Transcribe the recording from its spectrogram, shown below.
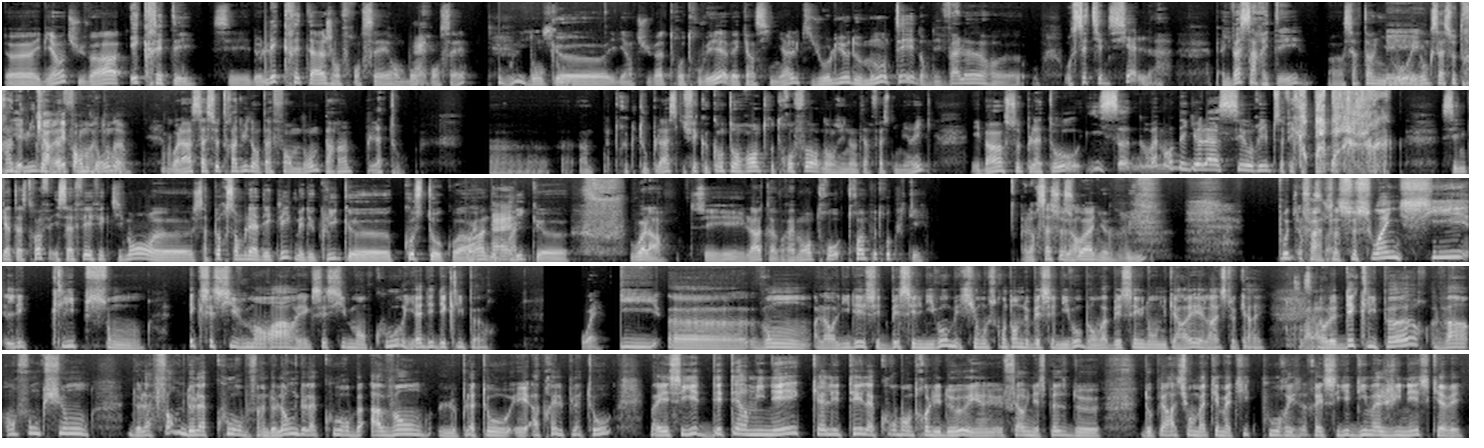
euh, eh bien, tu vas écréter. C'est de l'écrétage en français, en bon Ouais. français. Oui, Donc, euh, eh bien, tu vas te retrouver avec un signal qui, au lieu de monter dans des valeurs euh, au septième ciel, bah, il va s'arrêter à un certain niveau, et, Et- donc ça se traduit dans ta forme d'onde. Voilà, ça se traduit dans ta forme d'onde par un plateau. Un, un truc tout plat, ce qui fait que quand on rentre trop fort dans une interface numérique, eh ben ce plateau, il sonne vraiment dégueulasse, c'est horrible, ça fait c'est une catastrophe et ça fait effectivement, euh, ça peut ressembler à des clics, mais des clics euh, costauds quoi, hein, des Ouais. clics, euh, voilà, c'est là t'as vraiment trop, trop un peu trop cliqué. Alors ça se Alors- soigne, oui. Enfin, ça se soigne si les clips sont excessivement rares et excessivement courts. Il y a des déclippeurs Ouais. qui euh, vont. Alors l'idée c'est de baisser le niveau, mais si on se contente de baisser le niveau, ben, on va baisser une onde carrée et elle reste carrée. Voilà. Alors le déclippeur va, en fonction de la forme de la courbe, enfin de l'angle de la courbe avant le plateau et après le plateau, va essayer de déterminer quelle était la courbe entre les deux et euh, faire une espèce de d'opération mathématique pour essayer d'imaginer ce qu'il y avait.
